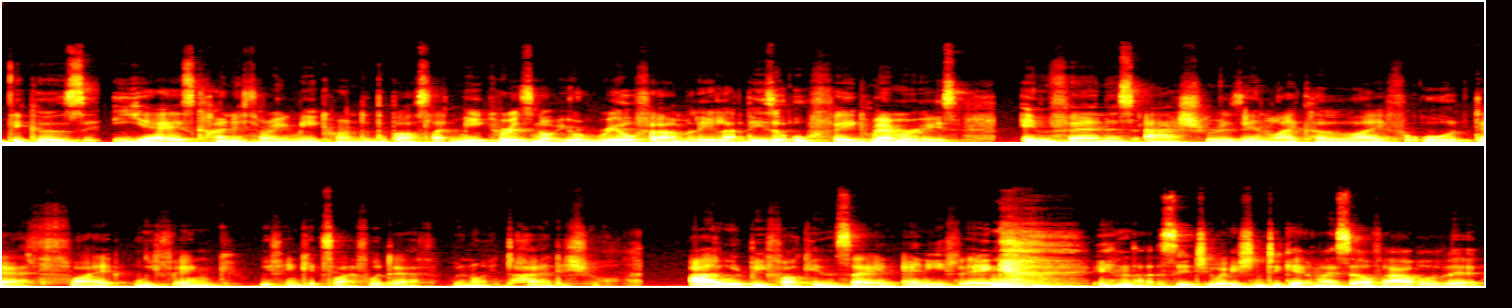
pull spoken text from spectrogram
because yeah it's kind of throwing mika under the bus like mika is not your real family like these are all fake memories in fairness ashura is in like a life or death fight we think we think it's life or death we're not entirely sure I would be fucking saying anything in that situation to get myself out of it.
